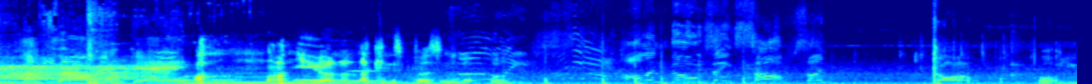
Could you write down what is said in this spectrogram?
I'm sorry, okay? Oh, you are the luckiest person in the world. All in dudes ain't soft, son. Oh, you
